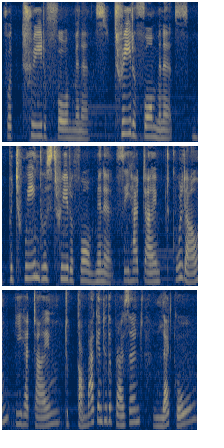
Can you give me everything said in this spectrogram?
for three to four minutes. Three to four minutes. Between those three to four minutes, he had time to cool down. He had time to come back into the present, let go.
